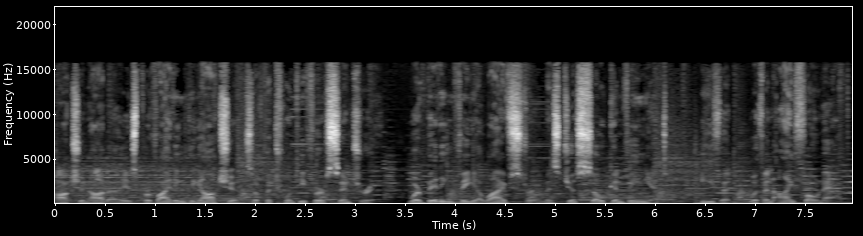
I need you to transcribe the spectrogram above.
Auctionata is providing the auctions of the 21st century, where bidding via livestream is just so convenient, even with an iPhone app.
